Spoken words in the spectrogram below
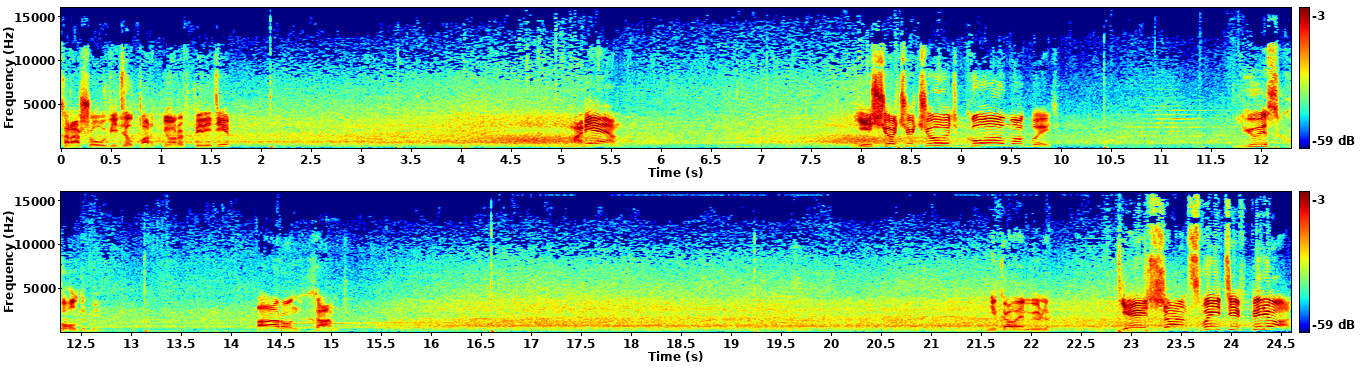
Хорошо увидел партнера впереди. Момент! Еще чуть-чуть. Гол мог быть. Льюис Холдби. Аарон Хант. Николай Мюллер. Есть шанс выйти вперед.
